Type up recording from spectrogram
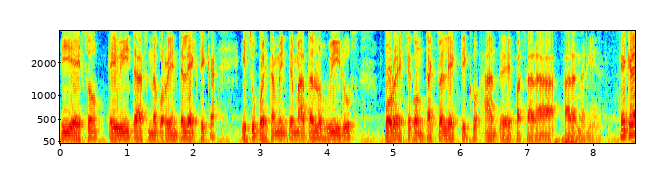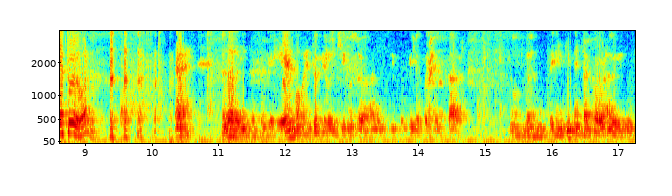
y eso evita hacer una corriente eléctrica y supuestamente mata los virus por ese contacto eléctrico antes de pasar a, la nariz. ¿Qué crees tú, Eduardo? Me da risa, porque es el momento en que los chinos se van a lucir, porque ellos presentar, no, bueno, tenían que inventar coronavirus.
